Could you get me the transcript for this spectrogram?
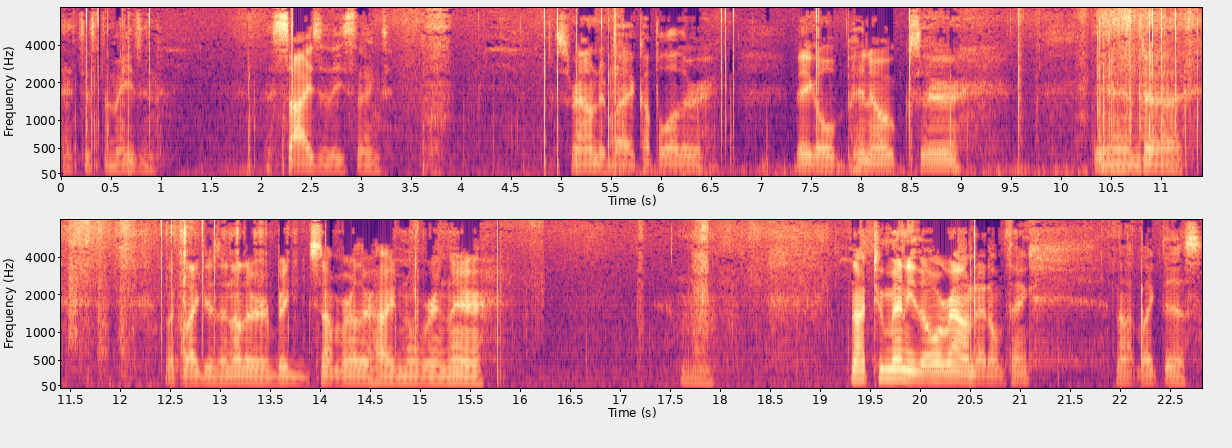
it's just amazing the size of these things. Surrounded by a couple other big old pin oaks there. And, uh, Look like there's another big something or other hiding over in there. Hmm. Not too many though around, I don't think. Not like this.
